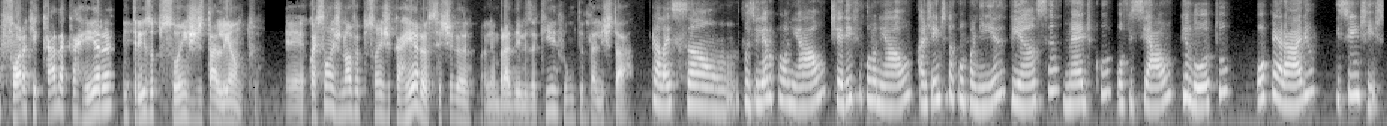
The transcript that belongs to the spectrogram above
Fora que cada carreira tem três opções de talento. É, quais são as nove opções de carreira? Você chega a lembrar deles aqui? Vamos tentar listar. Elas são fuzileiro colonial, xerife colonial, agente da companhia, criança, médico, oficial, piloto, operário e cientista.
